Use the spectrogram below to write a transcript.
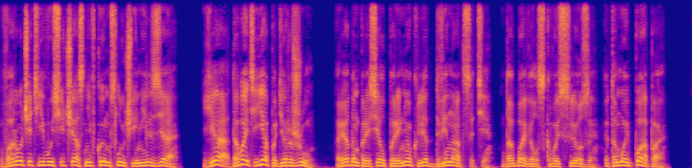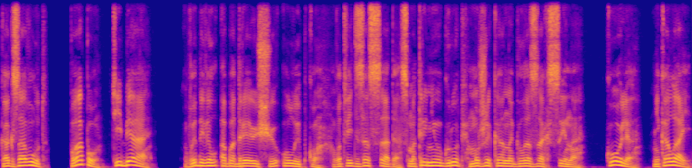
Ворочать его сейчас ни в коем случае нельзя. Я, давайте я подержу». Рядом присел паренек лет двенадцати, добавил сквозь слезы. «Это мой папа». «Как зовут?» «Папу? Тебя. Выдавил ободряющую улыбку. «Вот ведь засада. Смотри, не угробь мужика на глазах сына. Коля! Николай!»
